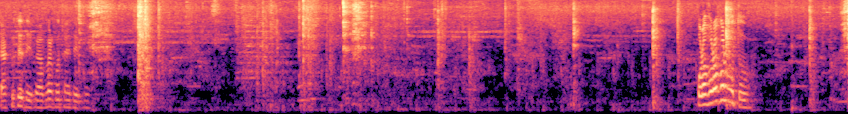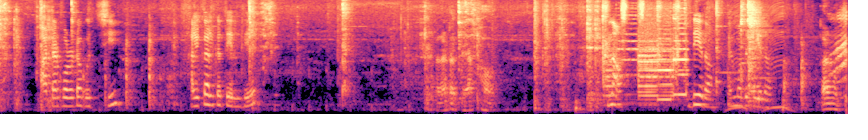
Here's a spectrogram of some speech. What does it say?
চাটুতে দেবে আবার কোথায় দেবে? পোড়া পোড়া করব তো? আটার পরোটা করছি। হালকা হালকা তেল দিয়ে। এটা দেখাও। না দিয়ে দাও এর মধ্যে দিয়ে দাও। তার মধ্যে?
